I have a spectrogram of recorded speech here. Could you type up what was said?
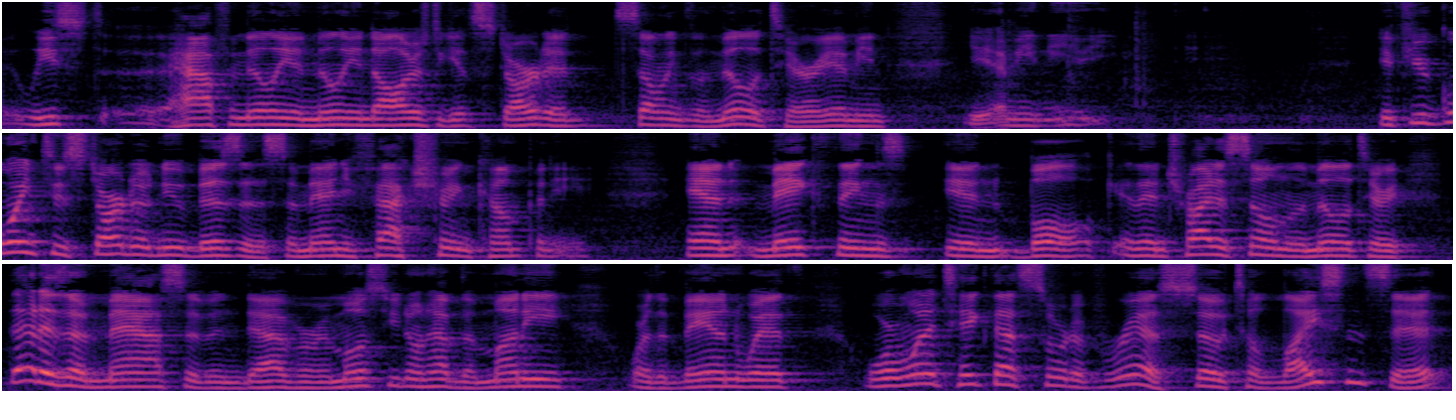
at least uh, half a million million dollars to get started selling to the military i mean i mean if you're going to start a new business a manufacturing company and make things in bulk and then try to sell them to the military that is a massive endeavor and most of you don't have the money or the bandwidth or want to take that sort of risk so to license it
